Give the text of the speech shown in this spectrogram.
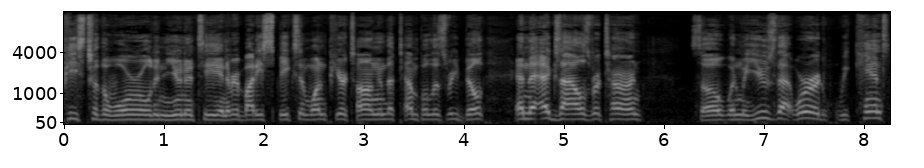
peace to the world and unity, and everybody speaks in one pure tongue, and the temple is rebuilt, and the exiles return. So when we use that word, we can't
